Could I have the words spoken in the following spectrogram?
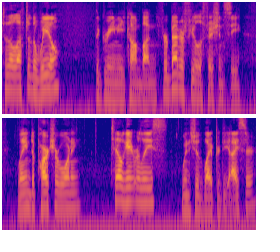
To the left of the wheel, the green econ button for better fuel efficiency, lane departure warning, tailgate release, windshield wiper deicer,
